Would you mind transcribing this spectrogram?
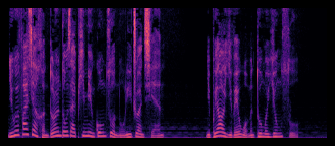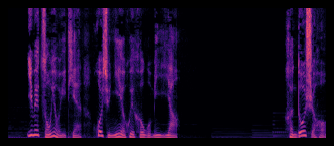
你会发现很多人都在拼命工作，努力赚钱。你不要以为我们多么庸俗，因为总有一天，或许你也会和我们一样。很多时候，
